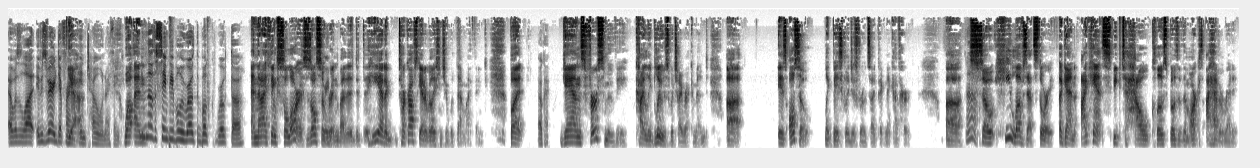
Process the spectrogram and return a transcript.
it was a lot it was very different Yeah. in tone I think. well, and Even though the same people who wrote the book wrote the and then I think Solaris is also written by the. He had a Tarkovsky had a relationship with them, I think. But Okay. Gan's first movie, Kaili Blues, which I recommend, uh, is also like basically just roadside picnic. I've heard. Uh, Oh. So he loves that story. Again, I can't speak to how close both of them are because I haven't read it,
